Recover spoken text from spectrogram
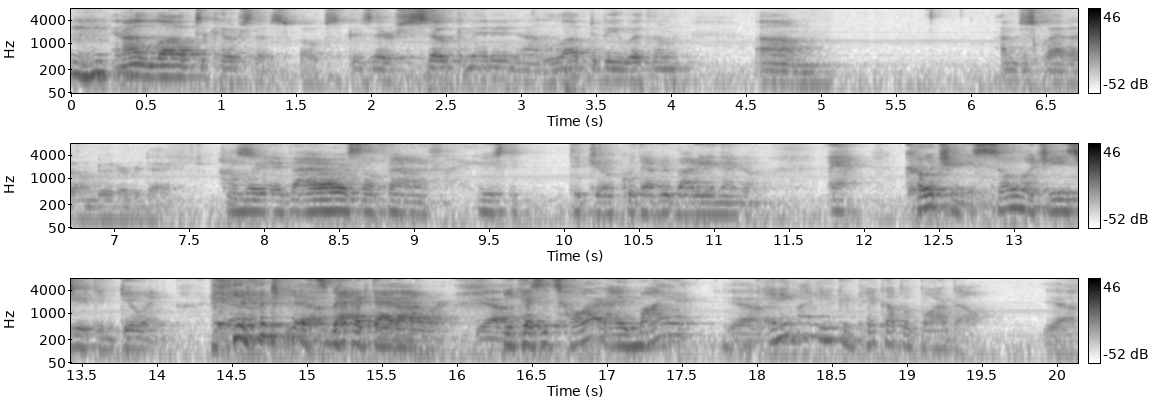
Mhm. And I love to coach those folks because they're so committed, and I love to be with them. Um, I'm just glad I don't do it every day. With, I also found I used to, to joke with everybody and they go, man, coaching is so much easier than doing. That's Yeah. at that Yeah. hour Yeah. because it's hard. I admire Yeah. anybody who can pick up a barbell yeah.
